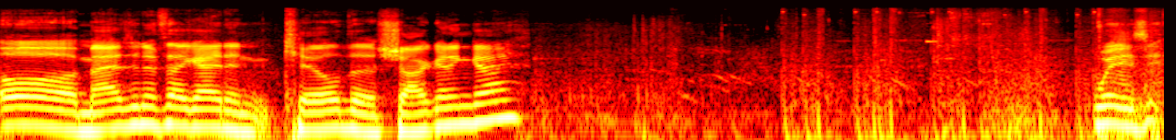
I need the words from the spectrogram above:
Oh, imagine if that guy didn't kill the shotgunning guy. Wait, is it?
